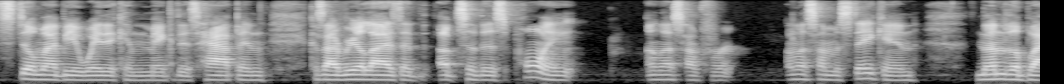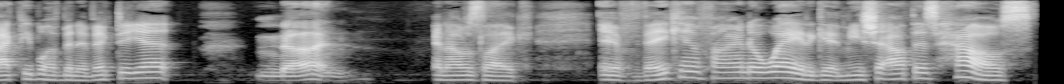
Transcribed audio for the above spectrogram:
still might be a way they can make this happen. Because I realized that up to this point, unless I'm for unless I'm mistaken, none of the black people have been evicted yet. None. And I was like, if they can find a way to get Miesha out this house,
